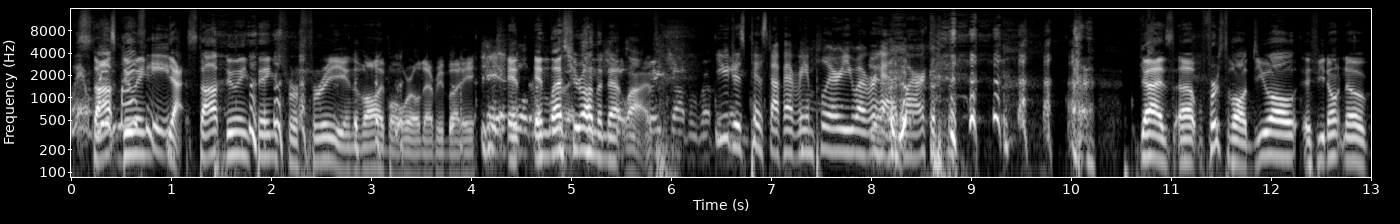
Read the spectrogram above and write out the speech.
wait, stop doing. fee? Yeah, stop doing things for free in the volleyball world, everybody. Yeah, and, unless you're on the net live. You just pissed off every employer you ever yeah. had, Mark. Guys, uh, first of all, do you all, if you don't know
